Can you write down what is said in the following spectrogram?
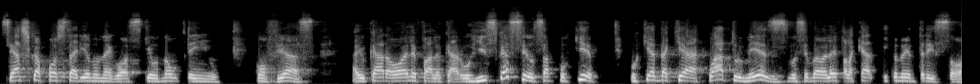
Você acha que eu apostaria no negócio que eu não tenho confiança? Aí o cara olha e fala, cara, o risco é seu, sabe por quê? Porque daqui a quatro meses você vai olhar e falar, cara, por que eu não entrei só?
